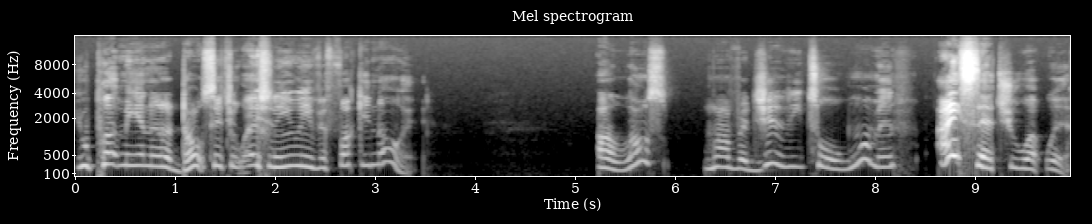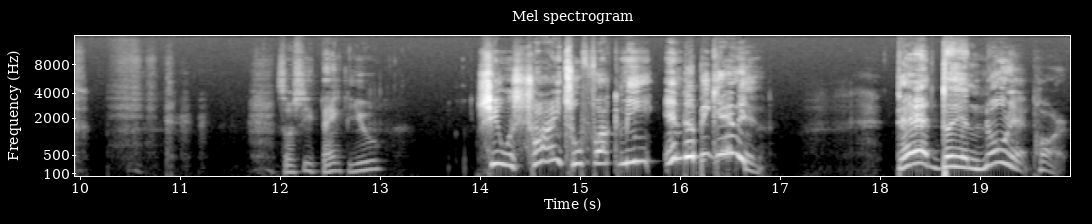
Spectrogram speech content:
You put me in an adult situation and you even fucking know it. I lost my virginity to a woman I set you up with. So she thanked you. She was trying to fuck me in the beginning. Dad didn't know that part.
